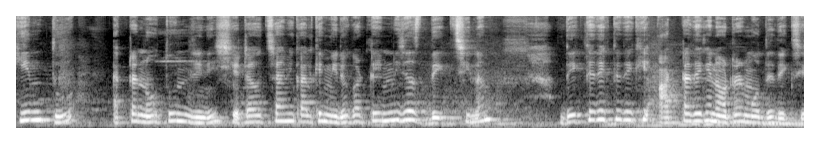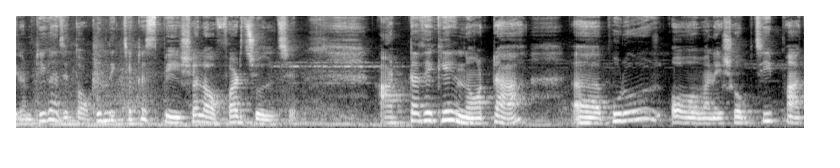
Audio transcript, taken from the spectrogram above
কিন্তু একটা নতুন জিনিস, সেটা হচ্ছে আমি কালকে মিরো কার্ডটা এমনি জাস্ট দেখছিলাম। দেখতে দেখতে দেখি আটটা থেকে নটার মধ্যে দেখছিলাম, ঠিক আছে? তখন দেখছি একটা স্পেশাল অফার চলছে। আটটা থেকে নটা পুরো মানে সবজি পাঁচ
